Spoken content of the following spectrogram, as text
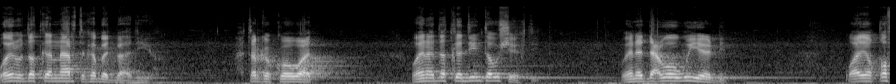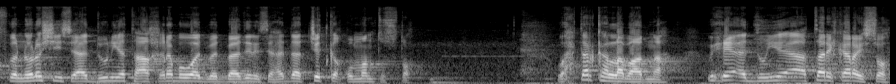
waa inuu dadka naarta ka badbaadiyo. Waxtarka koowaad waa inaad dadka diinta u sheegtid waa inaad dacwo ugu yeedhid. Waayo qofka noloshiisa adduunya ta aakhiraba waad badbaadinaysaa haddaad jidka quman tusto. Waxtarka labaadna wixii adduunye aad tari karayso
